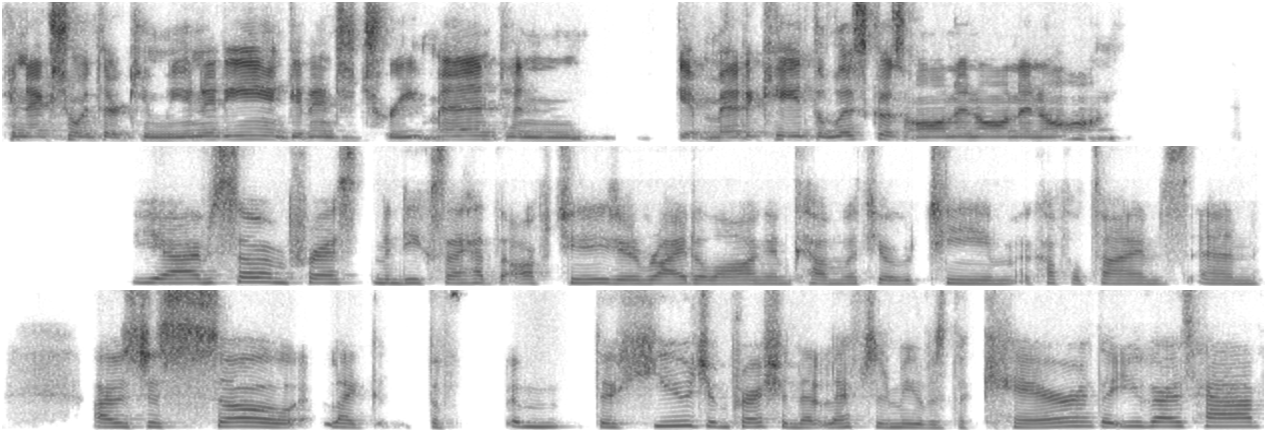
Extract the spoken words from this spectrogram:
connection with their community and get into treatment and get Medicaid. The list goes on and on and on. Yeah, I'm so impressed, Mindy, because I had the opportunity to ride along and come with your team a couple times, and I was just so like the um, the huge impression that left in me was the care that you guys have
